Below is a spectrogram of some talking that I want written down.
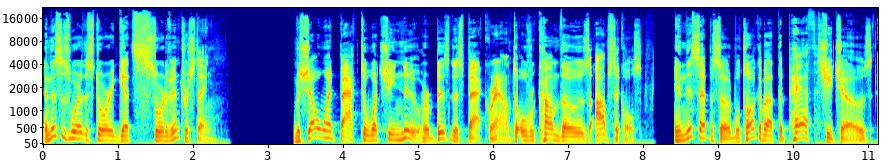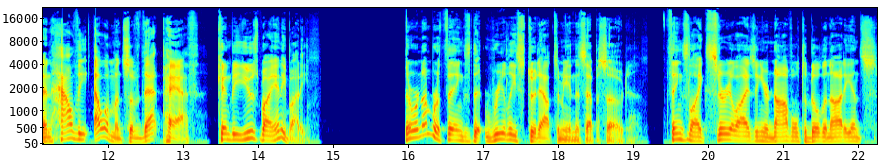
And this is where the story gets sort of interesting. Michelle went back to what she knew, her business background, to overcome those obstacles. In this episode, we'll talk about the path she chose and how the elements of that path can be used by anybody. There were a number of things that really stood out to me in this episode. Things like serializing your novel to build an audience,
